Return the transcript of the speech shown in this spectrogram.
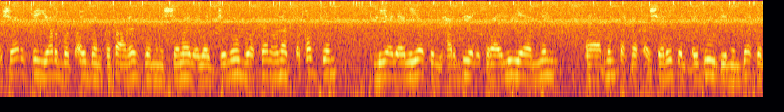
شرقي يربط أيضا قطاع غزة من الشمال إلى الجنوب. وكان هناك تقدم للآليات الحربية الإسرائيلية من منطقة الشريط الحدودي من داخل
